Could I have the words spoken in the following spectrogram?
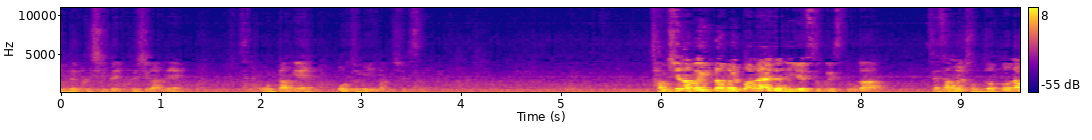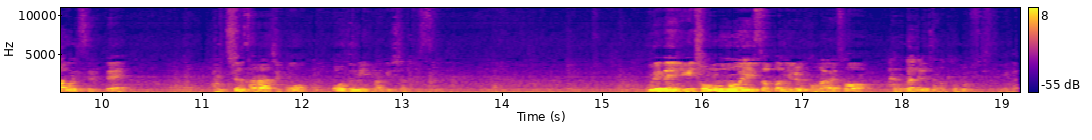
있는 그 시대, 그 시간에 온 땅에 어둠이 임하기 시작했습니다. 잠시나마 이 땅을 떠나야 되는 예수 그리스도가 세상을 점점 떠나고 있을 때 빛은 사라지고 어둠이 임하기 시작했습니다. 우리는 이 정오에 있었던 일을 통하여서 한 가지를 생각해 볼 수 있습니다.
